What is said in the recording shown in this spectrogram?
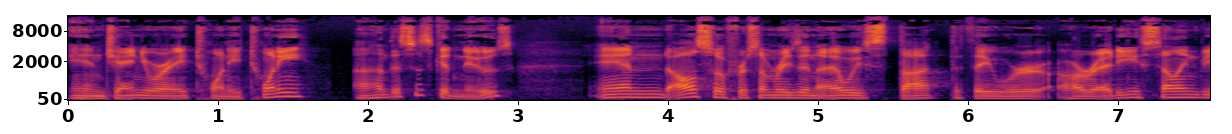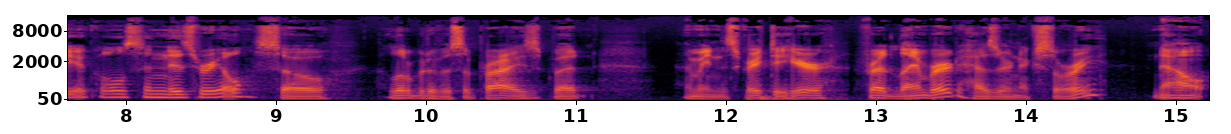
in January 2020. Uh, this is good news. And also, for some reason, I always thought that they were already selling vehicles in Israel. So a little bit of a surprise, but I mean, it's great to hear. Fred Lambert has our next story. Now,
